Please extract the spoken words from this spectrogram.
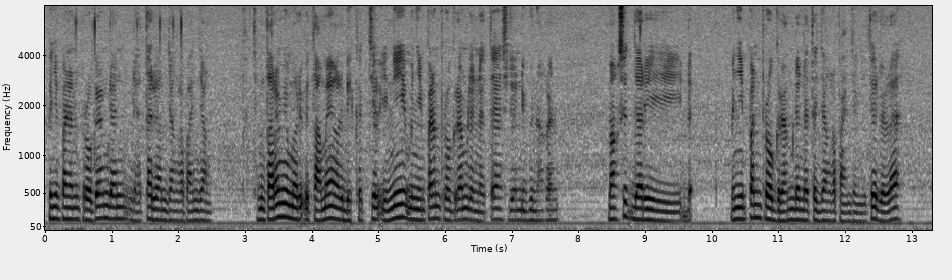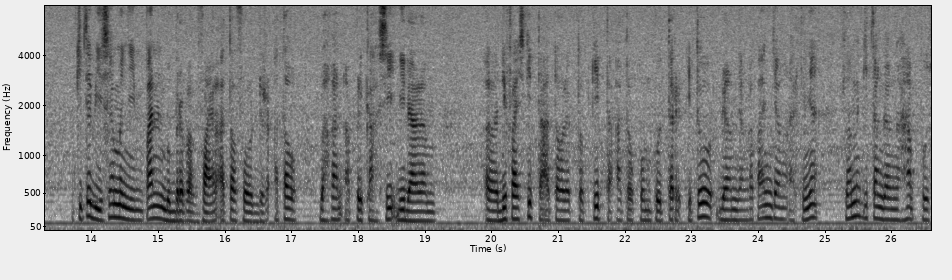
penyimpanan program dan data dalam jangka panjang. Sementara memori utama yang lebih kecil ini menyimpan program dan data yang sedang digunakan. Maksud dari menyimpan program dan data jangka panjang itu adalah kita bisa menyimpan beberapa file atau folder atau bahkan aplikasi di dalam uh, device kita atau laptop kita atau komputer itu dalam jangka panjang. Artinya selama kita nggak ngehapus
